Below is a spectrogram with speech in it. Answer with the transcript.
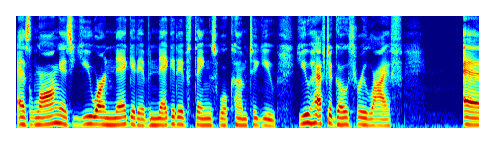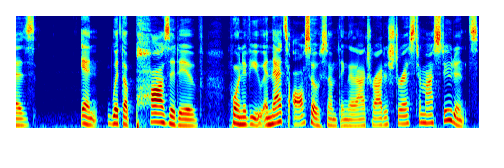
As long as you are negative, negative things will come to you. You have to go through life as and with a positive point of view. And that's also something that I try to stress to my students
